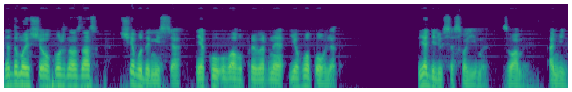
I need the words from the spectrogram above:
Я думаю, що у кожного з нас ще буде місця, яку увагу приверне його погляд. Я ділюся своїми з вами. Амінь.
